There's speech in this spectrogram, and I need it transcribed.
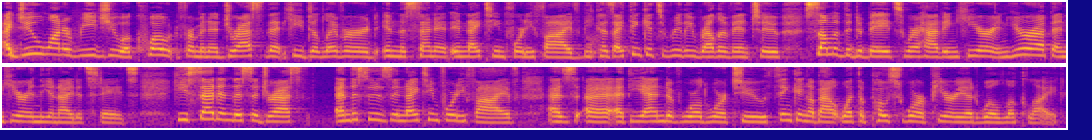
I do want to read you a quote from an address that he delivered in the Senate in 1945, because I think it's really relevant to some of the debates we're having here in Europe and here in the United States. He said in this address, and this is in 1945, as uh, at the end of World War II, thinking about what the post-war period will look like.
